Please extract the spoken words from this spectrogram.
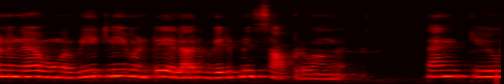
பண்ணுங்கள் உங்கள் வீட்லேயும் வந்துட்டு எல்லோரும் விரும்பி சாப்பிடுவாங்க. தேங்க்யூ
